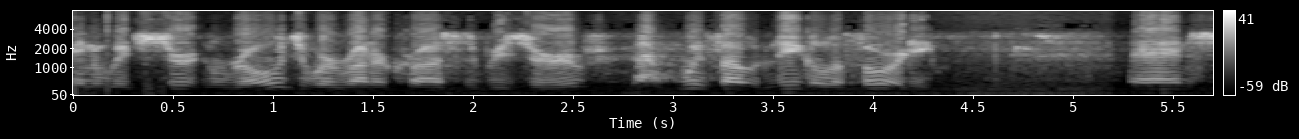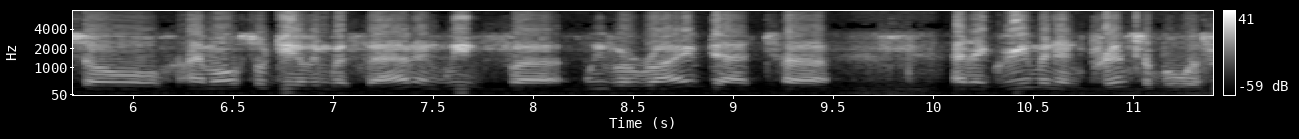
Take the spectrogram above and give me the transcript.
in which certain roads were run across the reserve without legal authority. And so I'm also dealing with that, and we've uh, we've arrived at uh, an agreement in principle with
